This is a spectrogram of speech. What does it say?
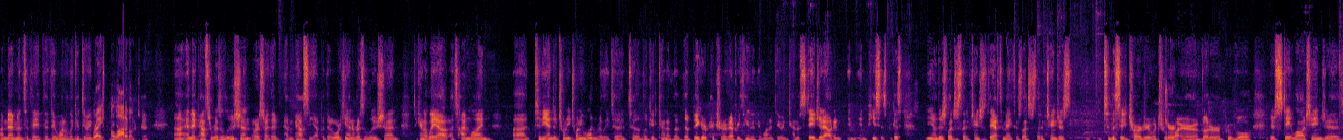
amendments that they that they want to look at doing. Right, a lot of them. Uh, and they passed a resolution, or sorry, they haven't passed it yet, but they're working on a resolution to kind of lay out a timeline uh, to the end of 2021, really, to to look at kind of the, the bigger picture of everything that they want to do and kind of stage it out in, in, in pieces. Because you know, there's legislative changes they have to make. There's legislative changes to the city charter, which Sure. require a voter approval. There's state law changes.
